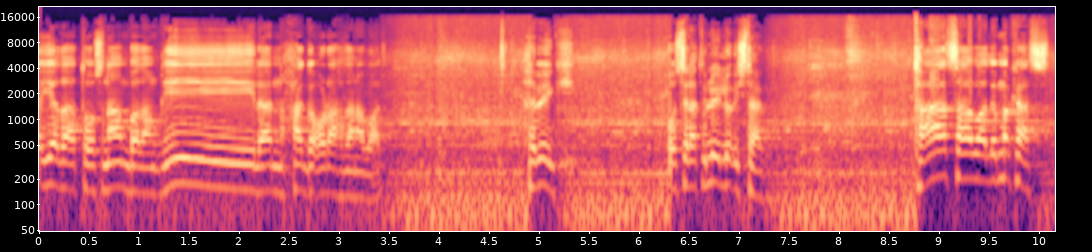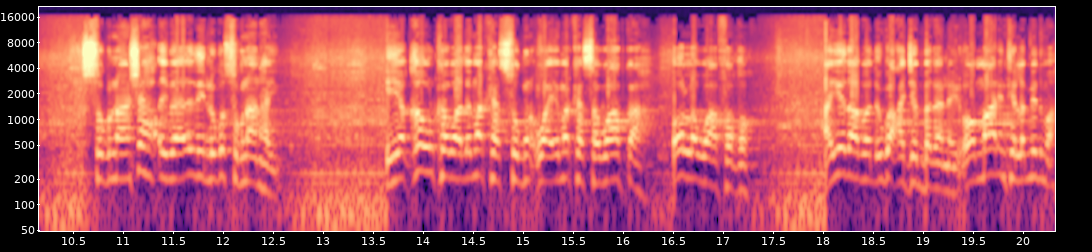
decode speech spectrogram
ayada toosnaan badan qiilan xagga odhaahdana baad habeenkii oo salaatuleyl loo istaago taasaa baad markaas sugnaanshaha cibaadadii lagu sugnaan hayo iyo qowlka baad marka waa marka sawaabka ah oo la waafaqo ayadaa baad ugu cajab badanay oo maalintii lamid ma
